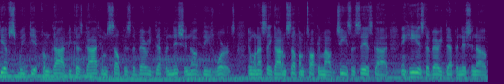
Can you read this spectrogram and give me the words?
gifts we get from God because God Himself is the very definition of these words. And when I say God Himself, I'm talking about Jesus is God, and He is the very definition of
